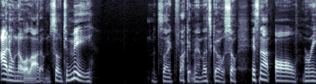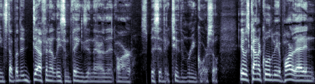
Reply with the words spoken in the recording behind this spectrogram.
I don't know a lot of them. So to me, it's like fuck it, man, let's go. So it's not all Marine stuff, but there's definitely some things in there that are specific to the Marine Corps. So it was kind of cool to be a part of that, and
